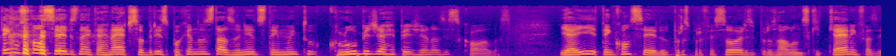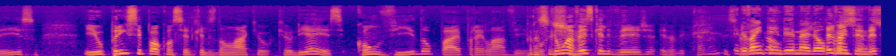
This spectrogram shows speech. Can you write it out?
Tem uns conselhos na internet sobre isso, porque nos Estados Unidos tem muito clube de RPG nas escolas. E aí tem conselho para os professores e para os alunos que querem fazer isso. E o principal conselho que eles dão lá, que eu, que eu li, é esse: convida o pai para ir lá ver. Pra porque assistir. uma vez que ele veja, ele vai ver, caramba, isso Ele é vai legal." entender melhor o Ele vai processo. entender.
